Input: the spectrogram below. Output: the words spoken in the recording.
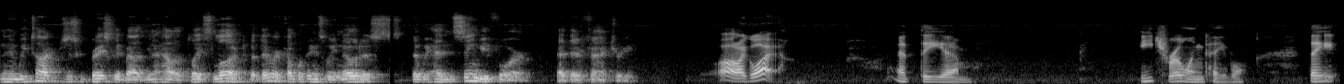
and we talked just basically about you know how the place looked, but there were a couple things we noticed that we hadn't seen before at their factory. Oh, like what? At the um, each rolling table, they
